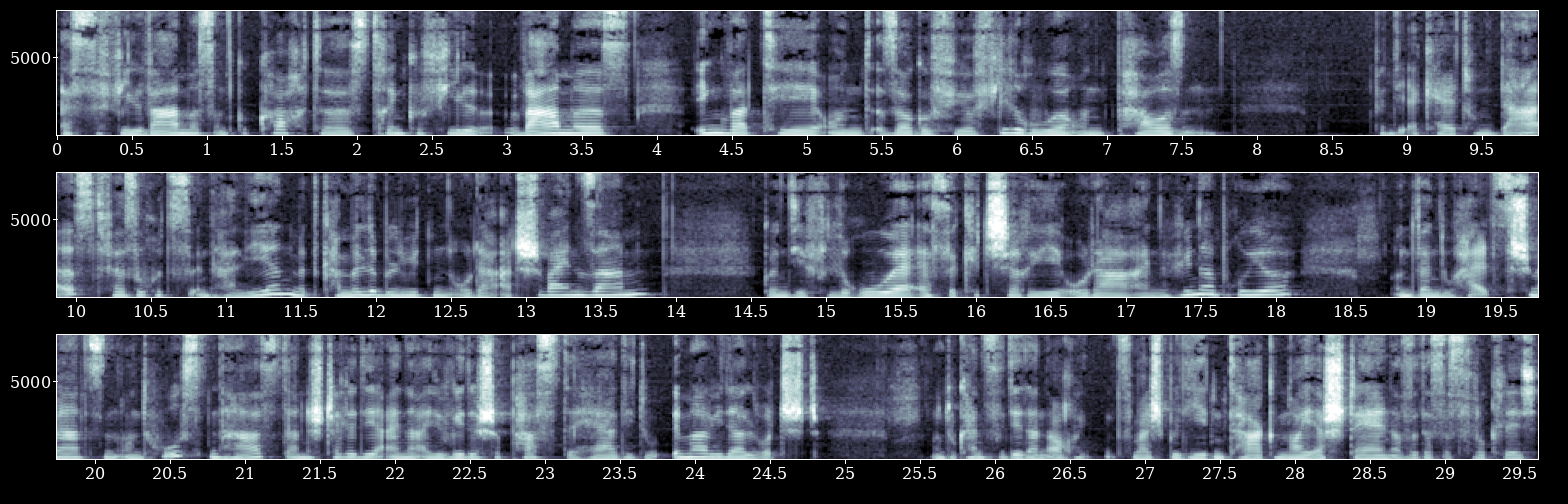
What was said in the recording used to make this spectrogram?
esse viel Warmes und Gekochtes, trinke viel Warmes, Ingwertee und sorge für viel Ruhe und Pausen. Wenn die Erkältung da ist, versuche zu inhalieren mit Kamilleblüten oder Atschweinsamen. Gönn dir viel Ruhe, esse Kitscheri oder eine Hühnerbrühe. Und wenn du Halsschmerzen und Husten hast, dann stelle dir eine ayurvedische Paste her, die du immer wieder lutscht. Und du kannst sie dir dann auch zum Beispiel jeden Tag neu erstellen. Also das ist wirklich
